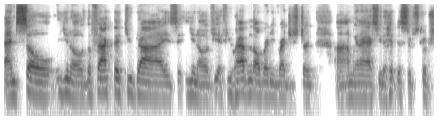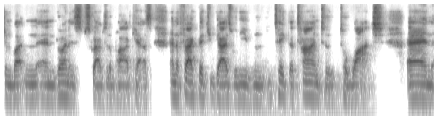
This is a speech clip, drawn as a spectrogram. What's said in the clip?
and so you know the fact that you guys you know if you, if you haven't already registered uh, i'm going to ask you to hit the subscription button and go ahead and subscribe to the podcast. And the fact that you guys would even take the time to to watch and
